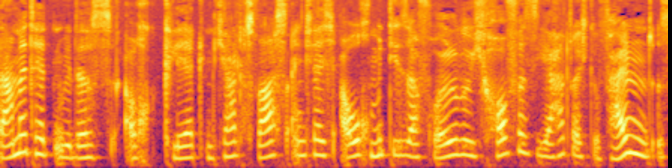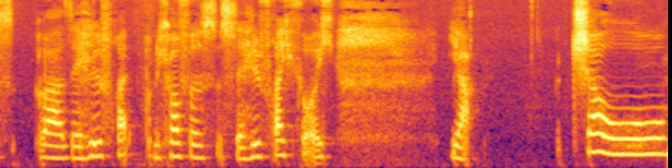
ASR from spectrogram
damit hätten wir das auch geklärt. Und ja, das war es eigentlich auch mit dieser Folge. Ich hoffe, sie hat euch gefallen und es war sehr hilfreich. Und ich hoffe, es ist sehr hilfreich für euch. Ja, ciao.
